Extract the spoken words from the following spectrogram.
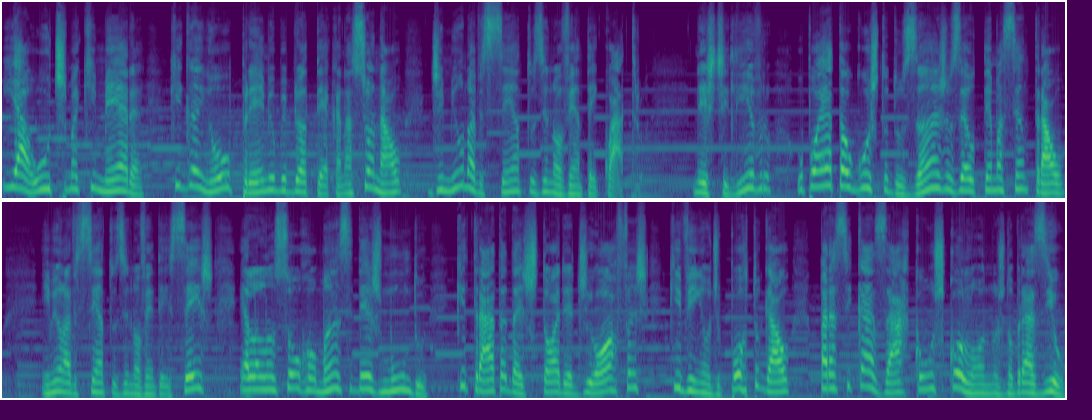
e A Última Quimera, que ganhou o Prêmio Biblioteca Nacional de 1994. Neste livro, o poeta Augusto dos Anjos é o tema central. Em 1996, ela lançou o romance Desmundo, que trata da história de órfãs que vinham de Portugal para se casar com os colonos no Brasil.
